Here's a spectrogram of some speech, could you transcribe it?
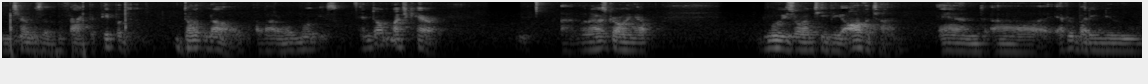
in terms of the fact that people don't know about old movies and don't much care. Uh, when I was growing up, movies were on TV all the time, and uh, everybody knew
